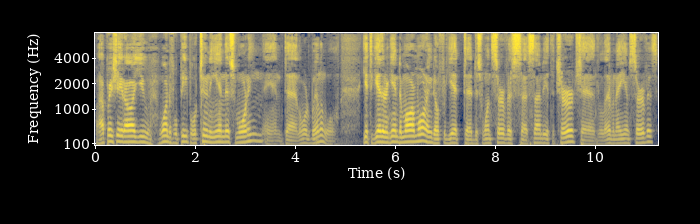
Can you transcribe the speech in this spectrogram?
Well, I appreciate all you wonderful people tuning in this morning. And uh, Lord willing, we'll get together again tomorrow morning. Don't forget uh, just one service uh, Sunday at the church at 11 a.m. service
